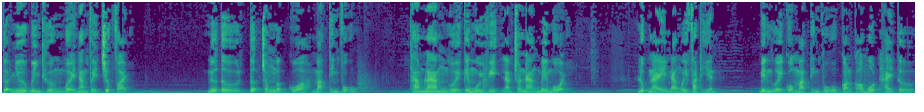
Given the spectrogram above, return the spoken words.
tựa như bình thường 10 năm về trước vậy. Nữ tử tựa trong ngực của Mạc Thính Vũ, tham lam ngửi cái mùi vị làm cho nàng mê muội. Lúc này nàng mới phát hiện, bên người của Mạc Thính Vũ còn có một hài tử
